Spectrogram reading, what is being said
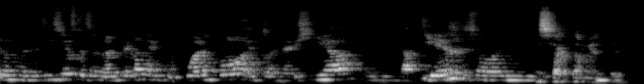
los beneficios que se reflejan en tu cuerpo, en tu energía, en la piel, son... Exactamente.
